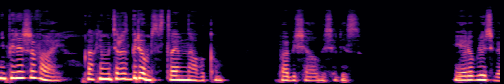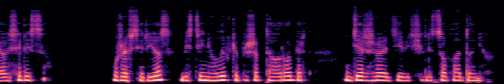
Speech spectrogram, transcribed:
«Не переживай, как-нибудь разберемся с твоим навыком», — пообещала Василиса. «Я люблю тебя, Василиса». Уже всерьез, без тени улыбки прошептал Роберт, удерживая девичье лицо в ладонях.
